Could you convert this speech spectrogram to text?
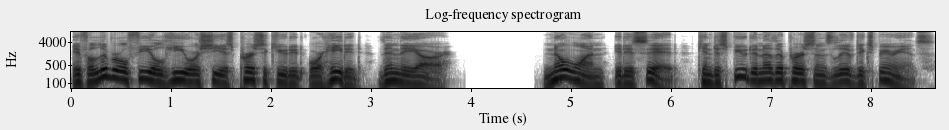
If a liberal feel he or she is persecuted or hated, then they are. No one, it is said, can dispute another person's lived experience.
